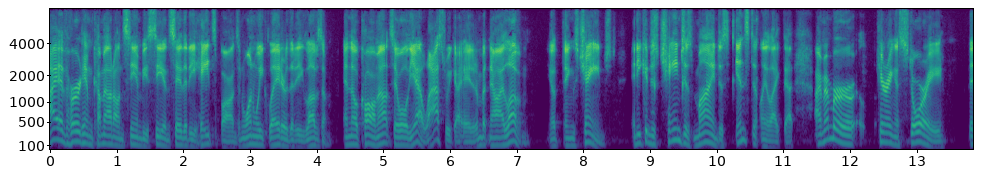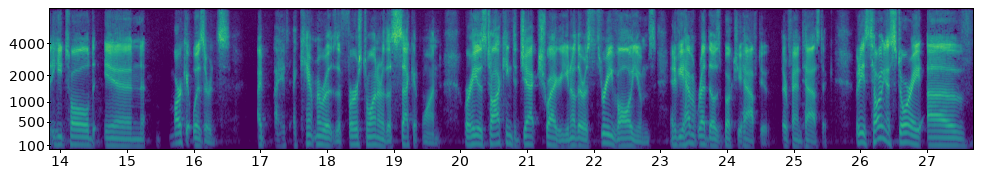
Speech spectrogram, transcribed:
I have heard him come out on CNBC and say that he hates bonds, and one week later that he loves them. And they'll call him out and say, "Well, yeah, last week I hated him, but now I love him." You know, things changed, and he can just change his mind just instantly like that. I remember hearing a story that he told in Market Wizards. I, I, I can't remember it was the first one or the second one where he was talking to Jack Schwager. You know, there was three volumes, and if you haven't read those books, you have to. They're fantastic. But he's telling a story of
